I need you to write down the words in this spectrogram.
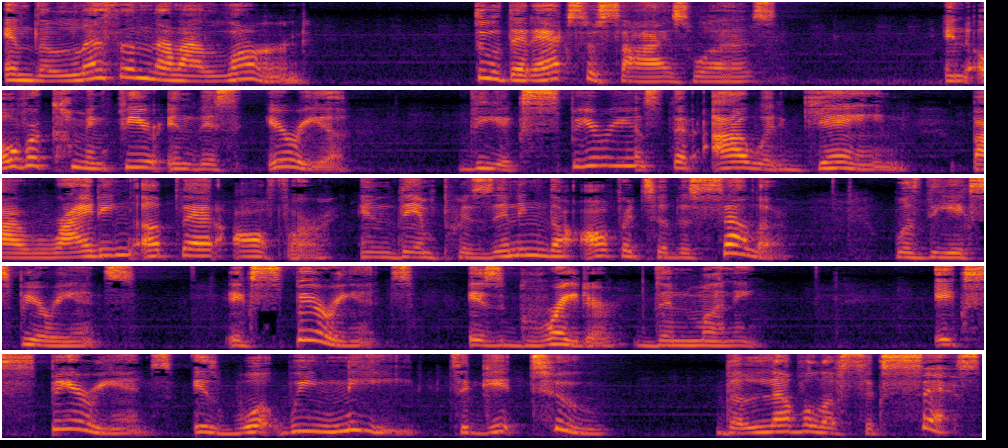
And the lesson that I learned through that exercise was in overcoming fear in this area, the experience that I would gain by writing up that offer and then presenting the offer to the seller was the experience. Experience is greater than money. Experience is what we need to get to the level of success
